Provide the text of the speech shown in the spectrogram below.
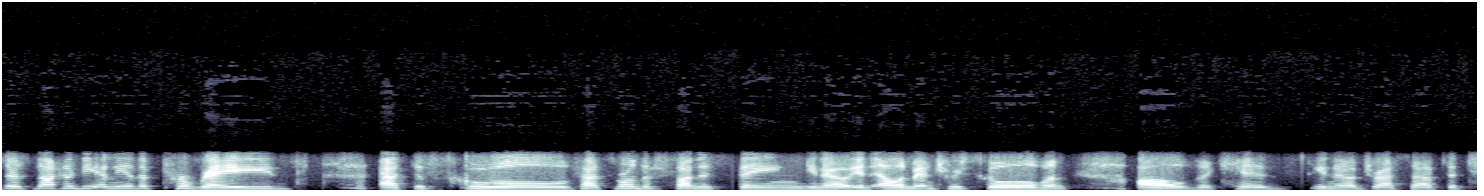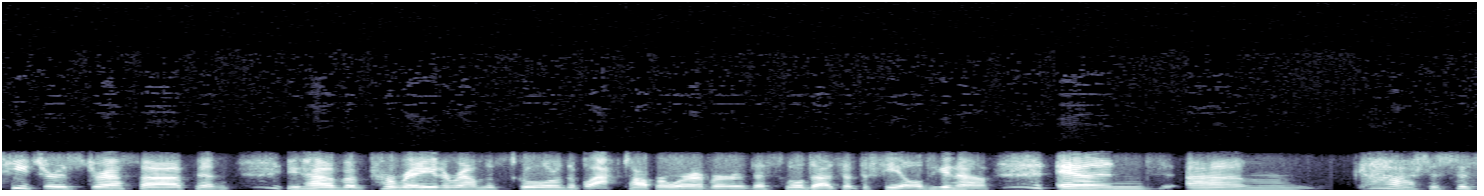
there's not going to be any of the parades at the schools. That's one of the funnest things, you know, in elementary school when all the kids, you know, dress up, the teachers dress up, and you have a parade around the school or the blacktop or wherever the school does at the field, you know. And um gosh, it's just,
